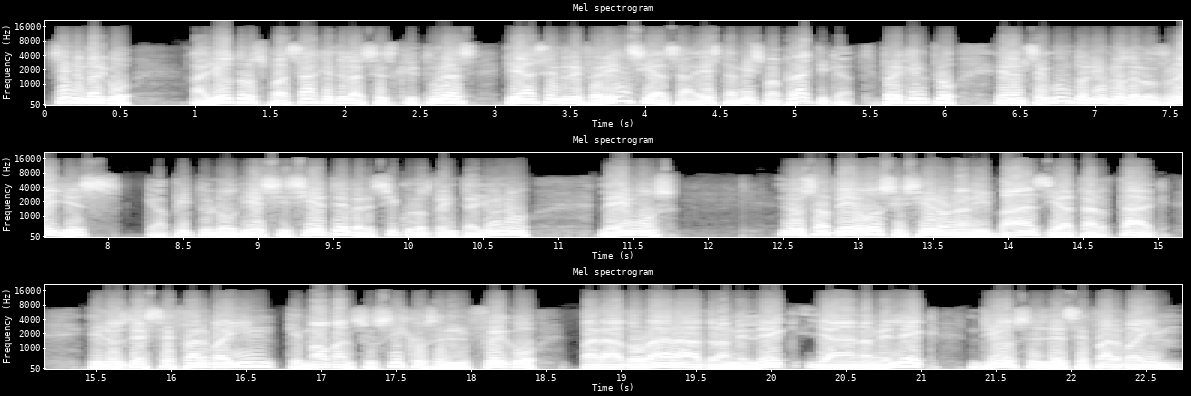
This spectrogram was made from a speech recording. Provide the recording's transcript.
Sin embargo, hay otros pasajes de las Escrituras que hacen referencias a esta misma práctica. Por ejemplo, en el segundo libro de los Reyes, capítulo 17, versículo 31, leemos, Los abeos hicieron a Nibaz y a Tartag, y los de Sefarbaim quemaban sus hijos en el fuego para adorar a Adramelech y a Anamelech, dioses de Sefarbaim.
